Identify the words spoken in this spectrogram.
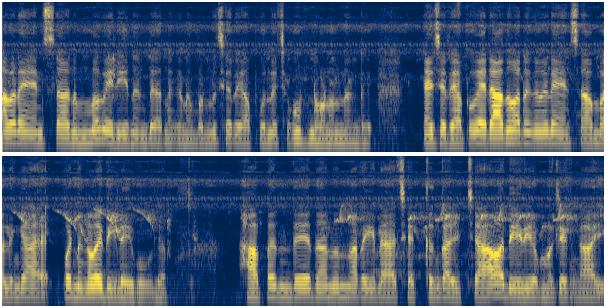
അവിടെ ഡാൻസാണ് ഉമ്മ വരിയുന്നുണ്ട് എന്നൊക്കെ ഇവിടുന്ന് ചെറിയാപ്പൂന്ന് വെച്ച് കൊണ്ടുപോകണമെന്നുണ്ട്. ചെറിയാപ്പൂ വരാമെന്ന് പറഞ്ഞാൽ ഡാൻസ് ആകുമ്പോൾ അല്ലെങ്കിൽ പെണ്ണുങ്ങളെ ഇടയിലായി പോകില്ല അപ്പം എന്ത് ഏതാണെന്നൊന്നും അറിയില്ല. ചെക്കൻ കഴിച്ചാൽ അതേ നമ്മൾ ചെങ്ങായി.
